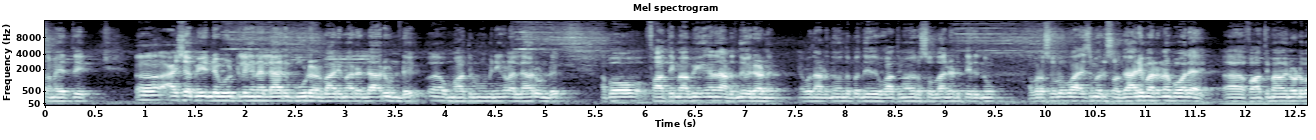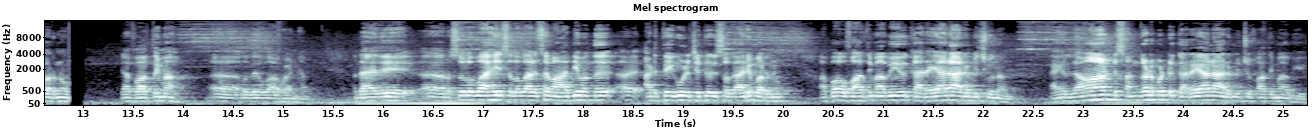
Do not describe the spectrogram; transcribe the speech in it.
സമയത്ത് ആയിഷബീന്റെ വീട്ടിൽ ഇങ്ങനെ എല്ലാവരും കൂടെയാണ്. ഭാര്യമാരെല്ലാവരും ഉണ്ട്. ഉമ്മാത്തുൽ മോമിനികൾ എല്ലാവരും ഉണ്ട്. അപ്പോൾ ഫാത്തിമ ബി ഇങ്ങനെ നടന്നു വരികയാണ്. അപ്പോൾ നടന്നു വന്നപ്പോൾ എന്ത് ചെയ്തു? ഫാത്തിമ റസൂല്ലാന്റെ അടുത്തിരുന്നു അപ്പോൾ റസൂൽ വായസം ഒരു സ്വകാര്യ മരണ പോലെ ഫാത്തിമാവിനോട് പറഞ്ഞു ഞാൻ ഫാത്തിമ അതായത് റസൂൽ അലൈഹി വസല്ലം ആദ്യം ഒന്ന് അടുത്തേക്ക് വിളിച്ചിട്ട് ഒരു സ്വകാര്യം പറഞ്ഞു. അപ്പോൾ ഫാത്തിമ ബിയു കരയാൻ ആരംഭിച്ചു എന്നാണ്. അല്ലാണ്ട് സങ്കടപ്പെട്ട് കരയാൻ ആരംഭിച്ചു ഫാത്തിമ ബിയു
